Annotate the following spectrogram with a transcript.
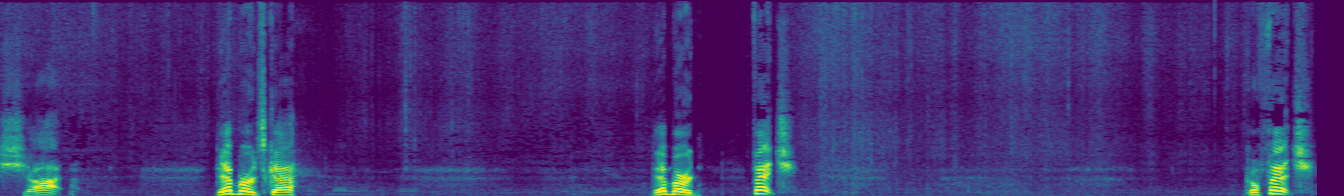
shot. Dead bird, Sky. Dead bird. Fetch. Go fetch.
